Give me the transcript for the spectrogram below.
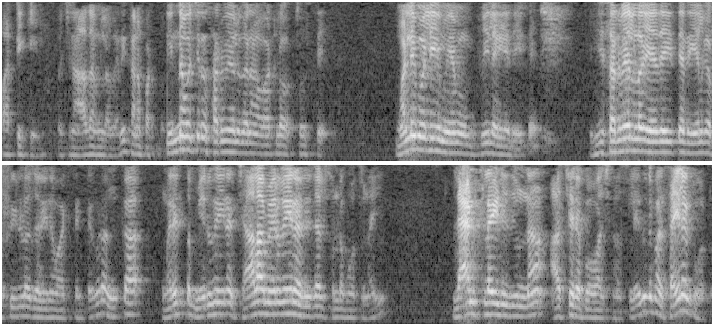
పార్టీకి వచ్చిన ఆదరణలో కానీ కనపడుతుంది. నిన్న వచ్చిన సర్వేలు కానీ వాటిలో చూస్తే మళ్ళీ మళ్ళీ మేము ఫీల్ అయ్యేది అయితే ఈ సర్వేల్లో ఏదైతే రియల్గా ఫీల్డ్లో జరిగిన వాటికంటే కూడా ఇంకా మరింత మెరుగైన చాలా మెరుగైన రిజల్ట్స్ ఉండబోతున్నాయి. ల్యాండ్ స్లైడ్ ఇది ఉన్నా ఆశ్చర్యపోవాల్సిన అవసరం లేదు. మన సైలెంట్ ఓటు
